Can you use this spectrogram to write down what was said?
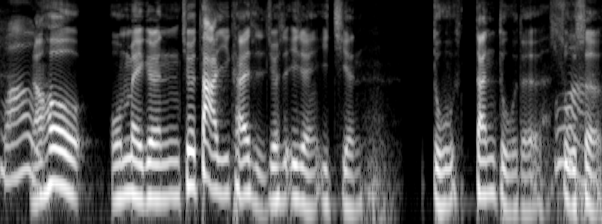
哇哦！然后我们每个人就大一开始就是一人一间独单独的宿舍，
